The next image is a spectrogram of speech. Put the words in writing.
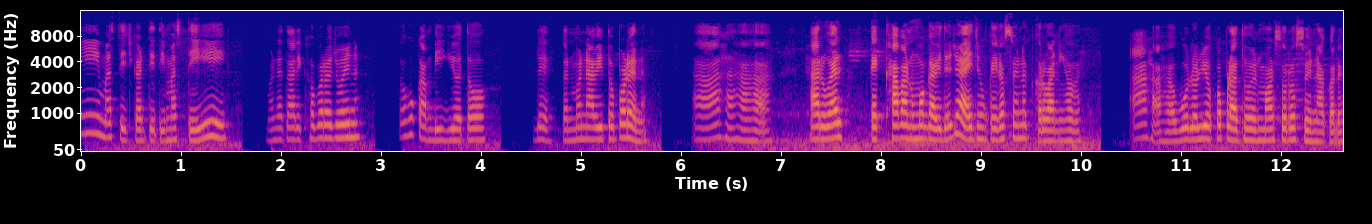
હી મસ્તી જ કરતી હતી, મસ્તી. મને તારી ખબર જ હોય ને. તો હું કામ બી ગયો તો લે, તને મનાવી તો પડે ને. આ હા હા હા. સારું હાલ. કંઈક ખાવાનું મગાવી દેજો, આજે હું કંઈ રસોઈ નથી કરવાની હવે. આ હા હા. બોલો, લ્યો, કપડાં ધોઈને માણસો રસોઈ ના કરે.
